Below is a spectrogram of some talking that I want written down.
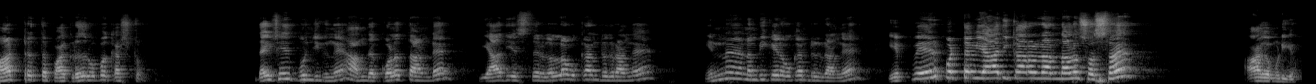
மாற்றத்தை பார்க்குறது ரொம்ப கஷ்டம். தயவுசெய்து புரிஞ்சுக்குங்க. அந்த குளத்தாண்ட வியாதியஸ்தர்கள்லாம் உட்காந்துருக்குறாங்க என்ன நம்பிக்கையில் உட்காந்துருக்குறாங்க எப்பேற்பட்ட வியாதிக்காரராக இருந்தாலும் சொஸ்த ஆக முடியும்.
